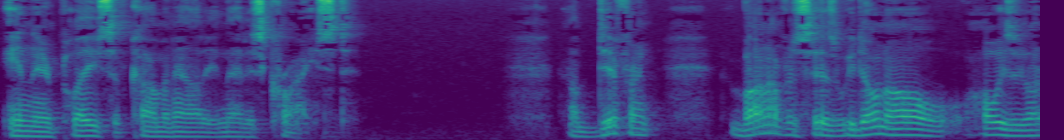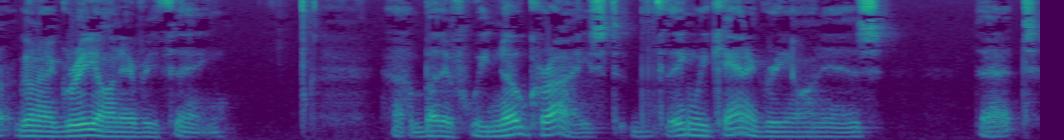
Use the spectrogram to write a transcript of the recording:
in their place of commonality, and that is Christ. How different, Bonhoeffer says we don't all always going to agree on everything. Uh, but if we know Christ, the thing we can agree on is that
